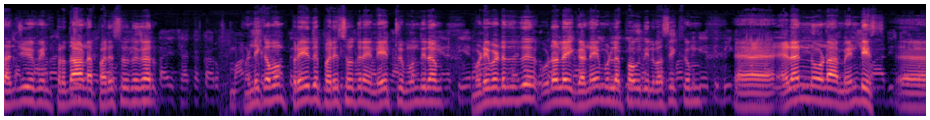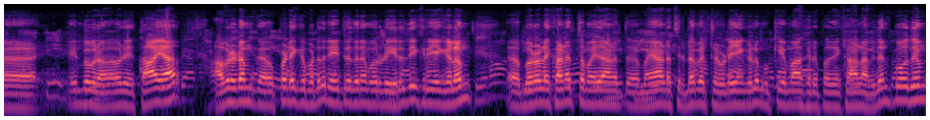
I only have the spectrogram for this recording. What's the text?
சஞ்சீவின் பிரதான பரிசோதகர் மன்னிக்கவும் பிரேத பரிசோதனை நேற்று முன்தினம் முடிவடைந்தது. உடலை கணேமுள்ள பகுதியில் வசிக்கும் இருக்கும். எலன்னோனா மெண்டிஸ் என்பவர் அவருடைய தாயார். அவரிடம் ஒப்படைக்கப்பட்டது நேற்று தினம் அவருடைய இறுதி கிரியைகளும் பொருளை கனத்த மைதானத்து மயானத்தில் இடம்பெற்ற விடயங்களும் முக்கியமாக இருப்பதை காணலாம். இதன் போதும்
